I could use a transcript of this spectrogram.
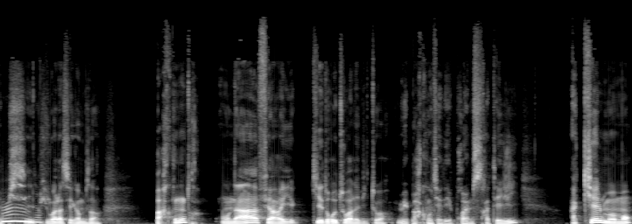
et puis, voilà, c'est comme ça. Par contre, on a Ferrari qui est de retour à la victoire. Mais par contre, il y a des problèmes de stratégie. À quel moment,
